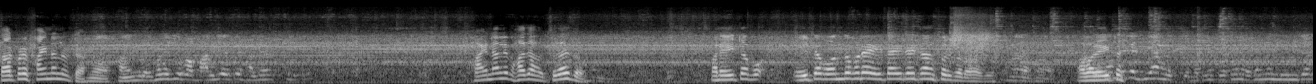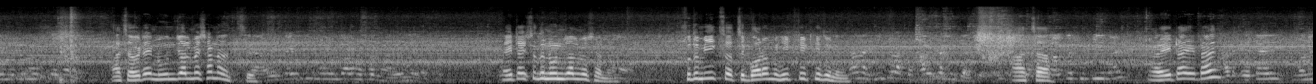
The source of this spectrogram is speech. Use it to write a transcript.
তারপরে ফাইনাল ওটা? হ্যাঁ ফাইনাল ফাইনালে ভাজা হচ্ছে? তাই তো? মানে এইটা এইটা বন্ধ করে এটা এটাই ট্রান্সফার করা হবে। হ্যাঁ হ্যাঁ। আবার এইটা মানে আচ্ছা ওইটাই নুন জল মেশানো হচ্ছে? হ্যাঁ। এইটাই শুধু নুন জল মেশানো? শুধু মিক্স হচ্ছে গরম হিট টিট কিছু নেই? হ্যাঁ হিট আছে হালকা হিট আছে। আচ্ছা। আর এটা এটাই মানে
